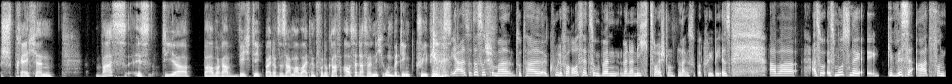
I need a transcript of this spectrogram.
sprechen. Was ist dir Barbara wichtig bei der Zusammenarbeit mit dem Fotograf, außer dass er nicht unbedingt creepy ist? Ja, also das ist schon mal total coole Voraussetzung, wenn, wenn er nicht zwei Stunden lang super creepy ist. Aber also es muss eine gewisse Art von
